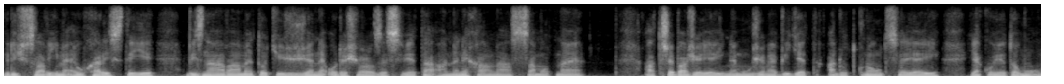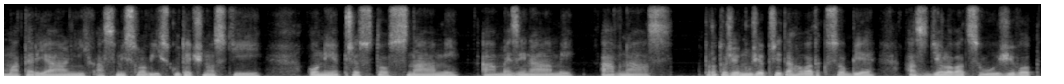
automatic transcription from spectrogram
Když slavíme Eucharistii, vyznáváme totiž, že neodešel ze světa a nenechal nás samotné. A třeba, že jej nemůžeme vidět a dotknout se jej, jako je tomu u materiálních a smyslových skutečností, on je přesto s námi a mezi námi a v nás, protože může přitahovat k sobě a sdělovat svůj život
